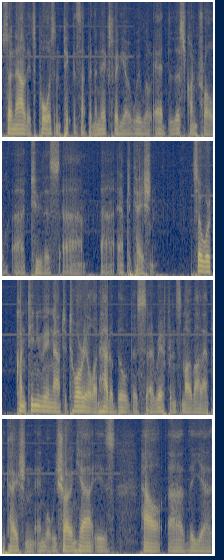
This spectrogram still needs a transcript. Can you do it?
So now let's pause and pick this up in the next video. We will add the list control uh, to this uh, uh, application. So we're continuing our tutorial on how to build this uh, reference mobile application and what we're showing here is how uh, the uh,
